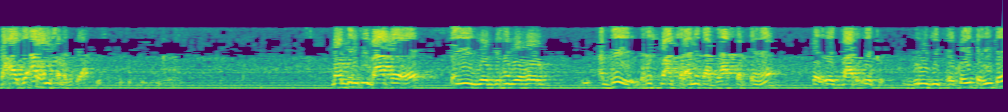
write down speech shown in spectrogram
कहा कि अब हम समझ शक्ति बहुत दिन की बात है, कई लोग जो है वो अभी धनुष बाण चलाने का अभ्यास करते हैं तो एक बार एक गुरु जी थे, कोई कहीं थे,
